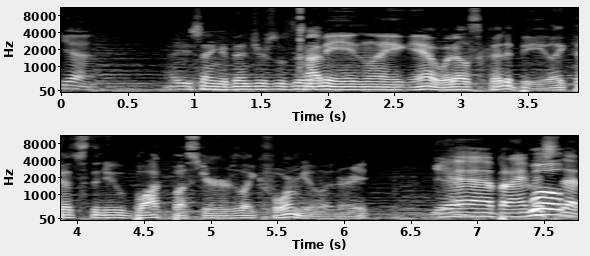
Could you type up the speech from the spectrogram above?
Yeah. Are you saying Avengers was it? I mean, like, yeah, what else could it be? Like, that's the new blockbuster, like, formula, right? Yeah, but I missed Well, that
